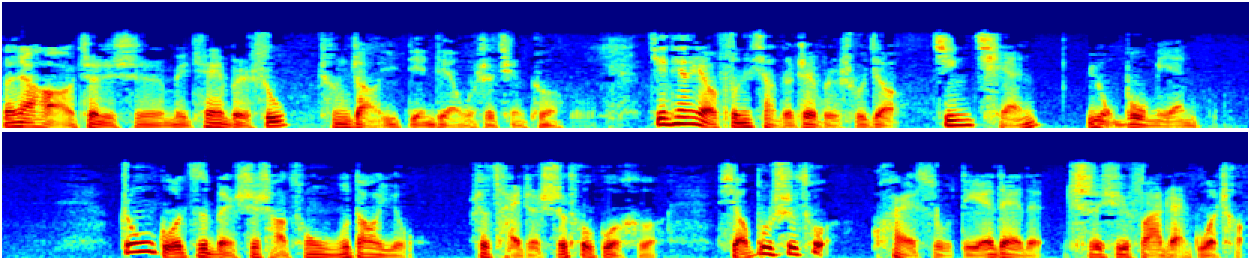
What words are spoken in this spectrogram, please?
大家好，这里是每天一本书，成长一点点，我是秦科。今天要分享的这本书叫《金钱永不眠》。中国资本市场从无到有，是踩着石头过河，小步试错，快速迭代的持续发展过程。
